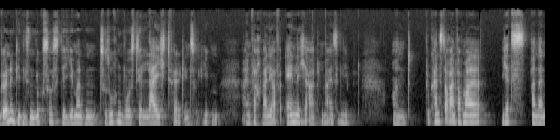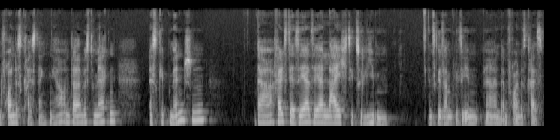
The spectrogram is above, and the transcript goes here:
gönne dir diesen Luxus, dir jemanden zu suchen, wo es dir leicht fällt, ihn zu lieben. Einfach weil ihr auf ähnliche Art und Weise liebt. Und du kannst auch einfach mal jetzt an deinen Freundeskreis denken, ja, und da wirst du merken, es gibt Menschen, da fällt es dir sehr, sehr leicht, sie zu lieben insgesamt gesehen ja, in deinem Freundeskreis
